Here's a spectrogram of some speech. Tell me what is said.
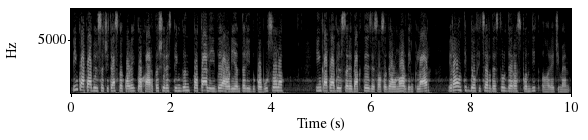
Incapabil să citească corect o hartă și respingând total ideea orientării după busolă, incapabil să redacteze sau să dea un ordin clar, era un tip de ofițer destul de răspândit în regiment.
